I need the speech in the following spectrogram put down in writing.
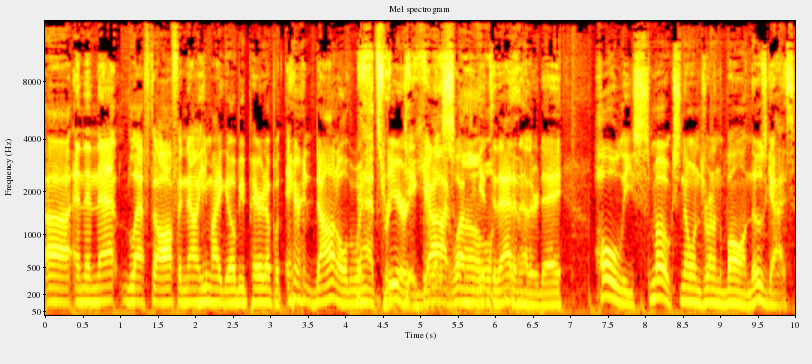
Uh, and then that left off, and now he might go be paired up with Aaron Donald. Which, That's dear ridiculous. God, we'll have to Oh, get to that no. another day. Holy smokes, no one's running the ball on those guys.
